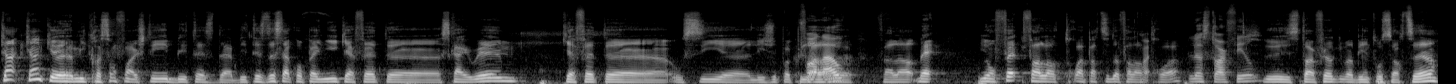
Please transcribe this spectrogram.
quand, quand que Microsoft ont acheté Bethesda, Bethesda, c'est la compagnie qui a fait euh, Skyrim, qui a fait euh, aussi euh, les jeux populaires. Fallout. euh, Fallout. Ben, ils ont fait Fallout 3 à partir de Fallout Ouais. 3. Là, Starfield. Le Starfield qui va bientôt sortir,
